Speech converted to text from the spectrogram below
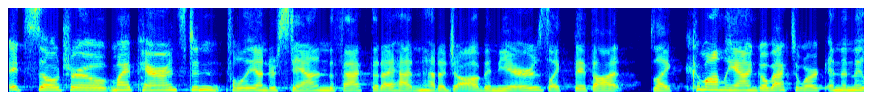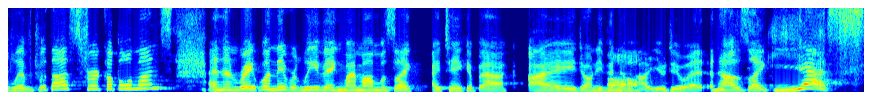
It's so true. My parents didn't fully understand the fact that I hadn't had a job in years. Like they thought like, come on, Leanne, go back to work. And then they lived with us for a couple of months. And then right when they were leaving, my mom was like, I take it back. I don't even oh. know how you do it. And I was like, yes,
